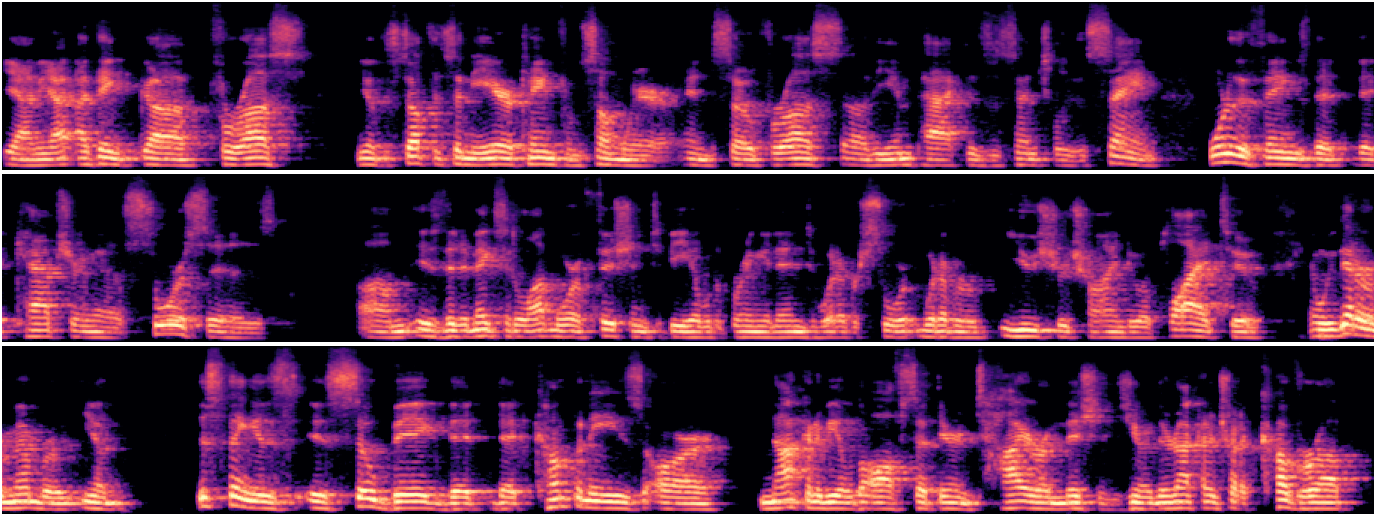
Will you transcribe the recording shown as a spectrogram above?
Yeah, I mean, I, I think uh, for us, you know the stuff that's in the air came from somewhere. And so for us uh, the impact is essentially the same. One of the things that that capturing at a source is um, is that it makes it a lot more efficient to be able to bring it into whatever sort whatever use you're trying to apply it to. And we've got to remember you know this thing is is so big that that companies are not going to be able to offset their entire emissions. You know they're not going to try to cover up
